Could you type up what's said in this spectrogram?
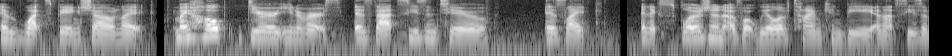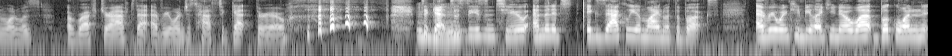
in what's being shown. Like, my hope, dear universe, is that season two is like an explosion of what Wheel of Time can be, and that season one was a rough draft that everyone just has to get through to get to mm-hmm. season two. And then it's exactly in line with the books. Everyone can be like, you know what? Book one,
